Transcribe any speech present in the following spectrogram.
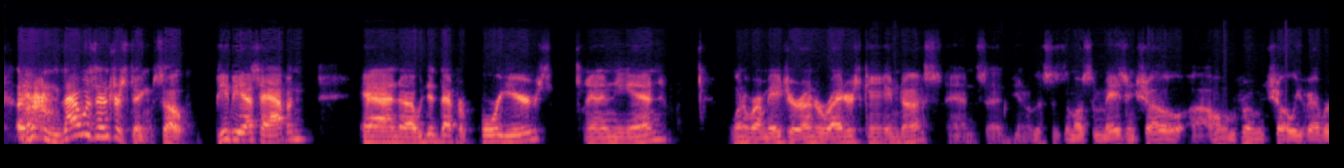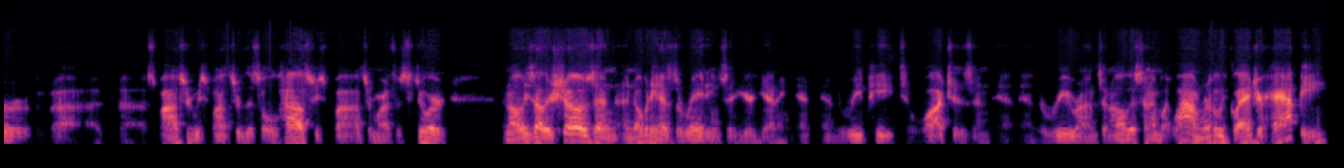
that was interesting. So PBS happened, and uh, we did that for four years. And in the end, one of our major underwriters came to us and said, you know, this is the most amazing show, uh, home improvement show we've ever uh, uh, sponsored. We sponsored This Old House, we sponsored Martha Stewart, and all these other shows, and, and nobody has the ratings that you're getting, and, and repeat watches and, and, and the reruns and all this. And I'm like, wow, I'm really glad you're happy.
